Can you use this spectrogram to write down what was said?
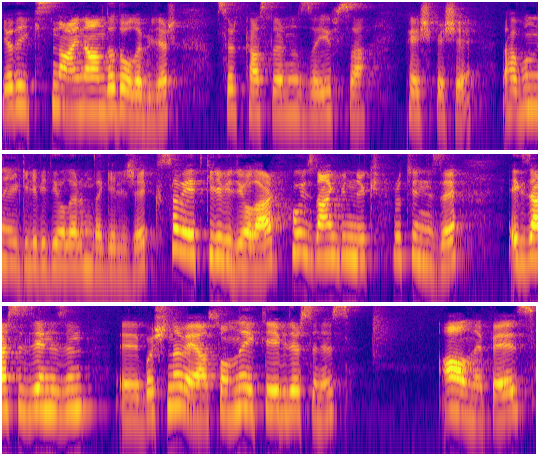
Ya da ikisini aynı anda da olabilir. Sırt kaslarınız zayıfsa peş peşe. Daha bununla ilgili videolarım da gelecek. Kısa ve etkili videolar. O yüzden günlük rutininize egzersizlerinizin e, başına veya sonuna ekleyebilirsiniz. Al nefes.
